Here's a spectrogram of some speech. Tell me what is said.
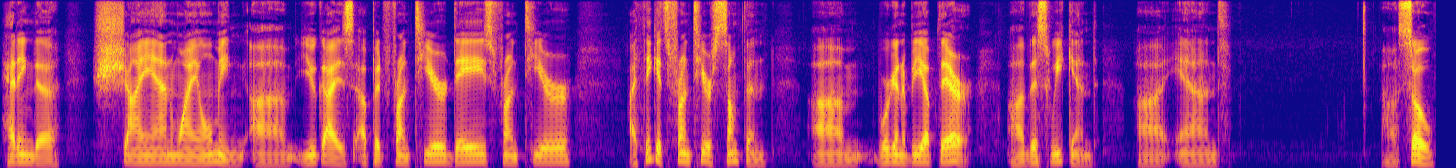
heading to Cheyenne, Wyoming. Um, you guys up at Frontier Days, Frontier, I think it's Frontier something. Um, we're going to be up there uh, this weekend, uh, and uh, so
